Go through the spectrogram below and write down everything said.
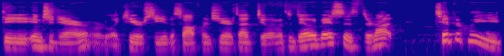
the engineer or like he or she, the software engineer is not dealing with a daily basis, they're not typically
